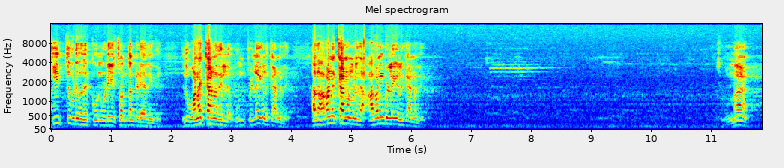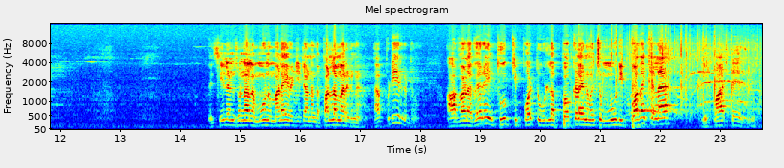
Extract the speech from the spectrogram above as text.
தீர்த்து விடுவதற்கு உன்னுடைய சொந்தம் கிடையாது இது. இது உனக்கானது இல்லை உன் பிள்ளைகளுக்கானது. அது அவனுக்கானது அவன் பிள்ளைகளுக்கானது. சும்மா. சீலன்னு சீலன் சொன்னால மூணு மலையை வெட்டிட்டான் அந்த பள்ளமா இருக்குன்னு. அப்படியே இருக்கட்டும். அவ்வளவு பேரையும் தூக்கி போட்டு உள்ள பொக்கலைன்னு வச்சு மூடி புதைக்கல. நீ பாட்டே இருக்கு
